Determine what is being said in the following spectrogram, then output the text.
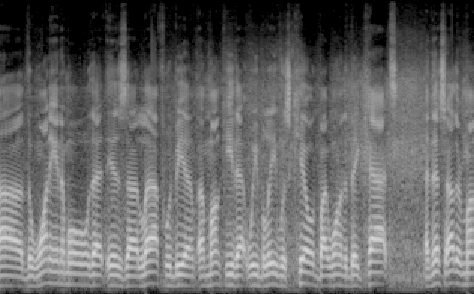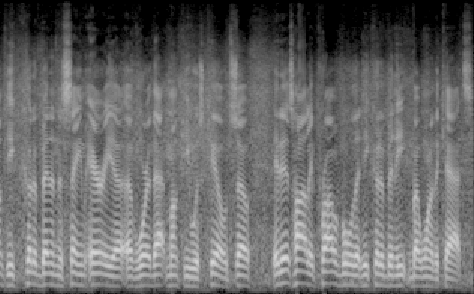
Uh, the one animal that is uh, left would be a, a, monkey that we believe was killed by one of the big cats, and this other monkey could have been in the same area of where that monkey was killed. So it is highly probable that he could have been eaten by one of the cats.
